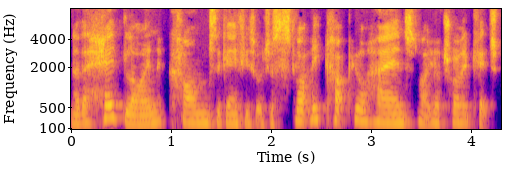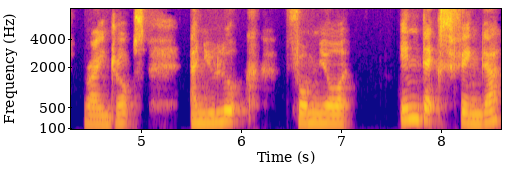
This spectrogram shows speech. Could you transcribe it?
Now, the headline comes again if you sort of just slightly cup your hand like you're trying to catch raindrops, and you look from your index finger,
